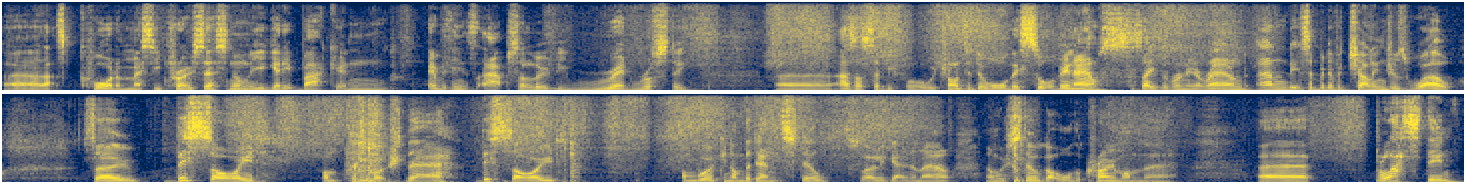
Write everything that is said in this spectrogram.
Uh, that's quite a messy process. Normally you get it back and everything's absolutely red rusty. Uh, as I said before, we're trying to do all this sort of in-house, save the running around, and it's a bit of a challenge as well. So this side, I'm pretty much there. This side, I'm working on the dents still, slowly getting them out, and we've still got all the chrome on there. Uh, blasting,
